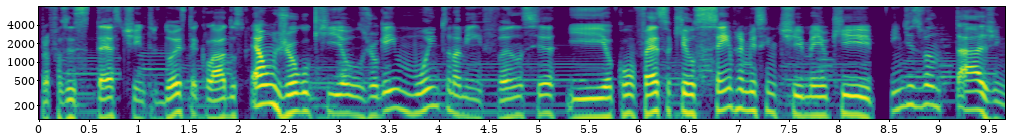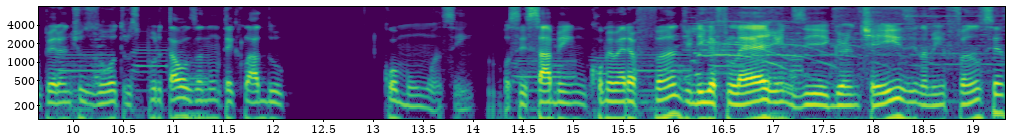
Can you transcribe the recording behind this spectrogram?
para fazer esse teste entre dois teclados. É um jogo que eu joguei muito na minha infância e eu confesso que eu sempre me senti meio que em desvantagem perante os outros por estar usando um teclado comum, assim. Vocês sabem como eu era fã de League of Legends e Grand Chase na minha infância.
